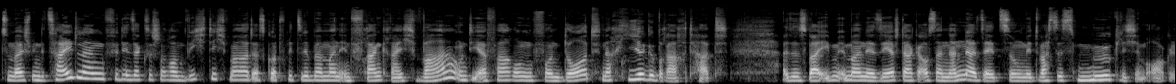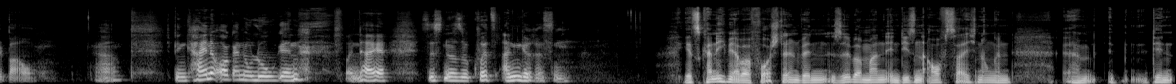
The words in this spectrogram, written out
zum Beispiel eine Zeit lang für den sächsischen Raum wichtig war, dass Gottfried Silbermann in Frankreich war und die Erfahrungen von dort nach hier gebracht hat. Also es war eben immer eine sehr starke Auseinandersetzung mit, was ist möglich im Orgelbau. Ja bin keine Organologin, von daher ist es nur so kurz angerissen. Jetzt kann ich mir aber vorstellen, wenn Silbermann in diesen Aufzeichnungen ähm, den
